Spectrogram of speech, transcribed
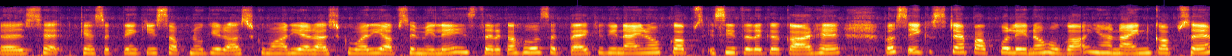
कह सकते हैं कि सपनों की राजकुमार या राजकुमारी आपसे मिले, इस तरह का हो सकता है, क्योंकि नाइन ऑफ़ कप्स इसी तरह का कार्ड है। बस एक स्टेप आपको लेना होगा, यहाँ नाइन कप्स है।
